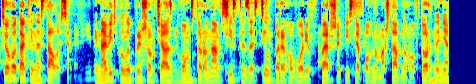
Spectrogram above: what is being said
Цього так і не сталося. І навіть коли прийшов час двом сторонам сісти за стіл переговорів вперше після повномасштабного вторгнення,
